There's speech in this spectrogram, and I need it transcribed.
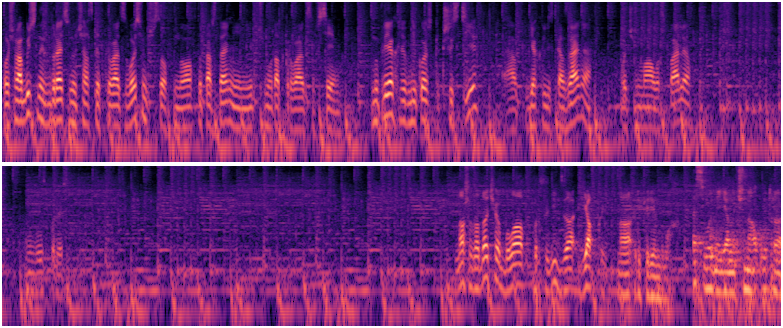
В общем, обычно избирательные участки открываются в 8 часов, но в Татарстане они почему-то открываются в 7. Мы приехали в Никольск к 6, а ехали из Казани, очень мало спали, не выспались. Наша задача была проследить за явкой на референдумах. Сегодня я начинал утро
